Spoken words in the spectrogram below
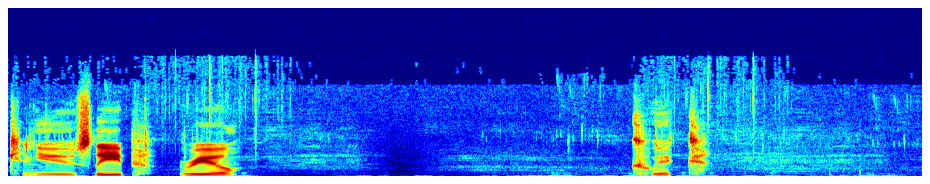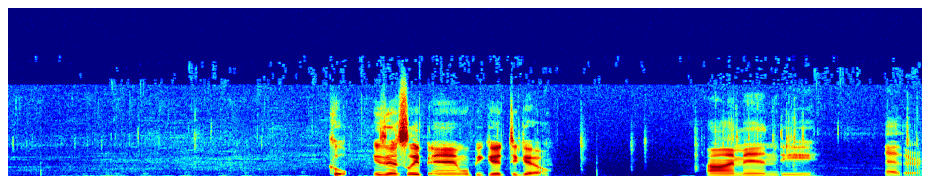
Can you sleep? Real. Quick. Cool. He's gonna sleep and we'll be good to go. I'm in the nether.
